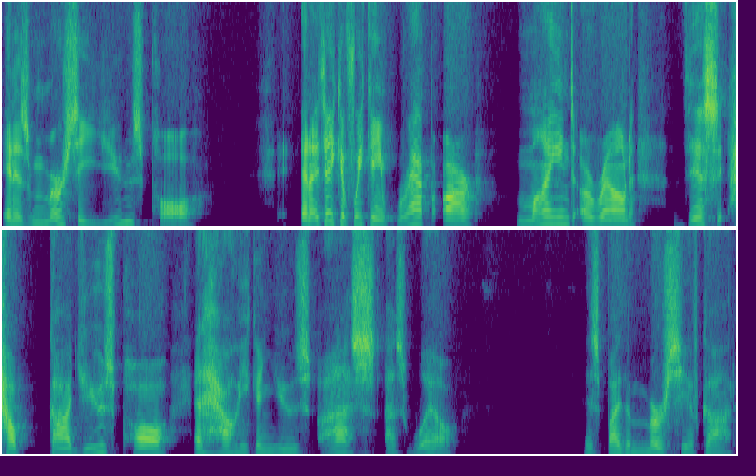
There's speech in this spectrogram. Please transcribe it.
in his mercy used Paul. And I think if we can wrap our mind around this, how God used Paul and how he can use us as well is by the mercy of God.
